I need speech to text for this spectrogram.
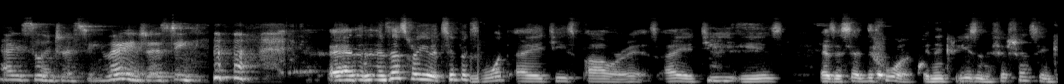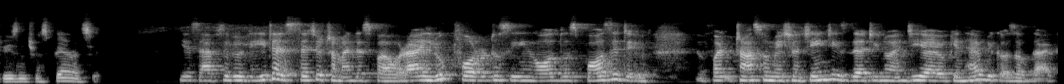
That is so interesting. Very interesting. and, and that's really a typical of what IoT's power is. IoT is, as I said before, an increase in efficiency, increase in transparency. Yes, absolutely. It has such a tremendous power. I look forward to seeing all those positive transformational changes that you know NGIO can have because of that.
